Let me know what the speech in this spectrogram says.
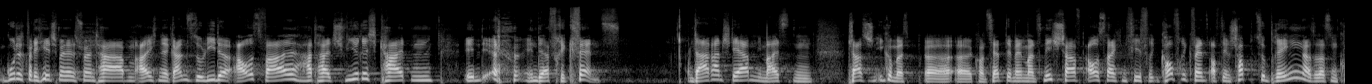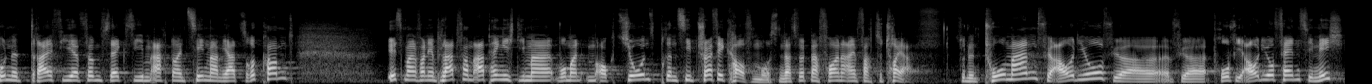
ein gutes Qualitätsmanagement haben, eigentlich eine ganz solide Auswahl, hat halt Schwierigkeiten in in der Frequenz. Und daran sterben die meisten klassischen E-Commerce-Konzepte, wenn man es nicht schafft, ausreichend viel Kauffrequenz auf den Shop zu bringen, also dass ein Kunde drei, vier, fünf, sechs, sieben, acht, neun, zehn Mal im Jahr zurückkommt, ist man von den Plattformen abhängig, die man, wo man im Auktionsprinzip Traffic kaufen muss. Und das wird nach vorne einfach zu teuer. So einen Thomann für Audio, für, für Profi-Audio-Fans wie mich,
